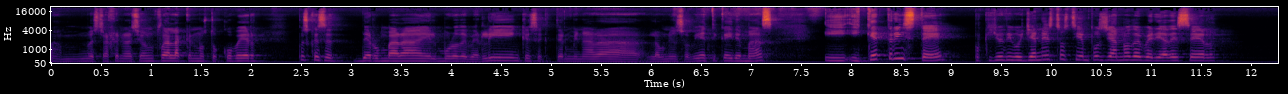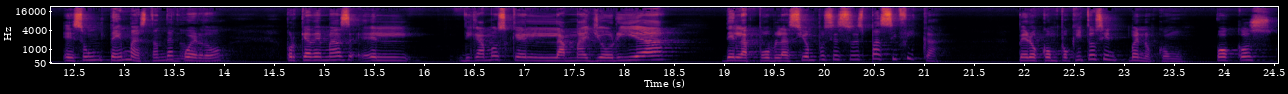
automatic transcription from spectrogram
a nuestra generación fue a la que nos tocó ver pues que se derrumbara el muro de Berlín, que se terminara la Unión Soviética y demás. Y, y qué triste, porque yo digo, ya en estos tiempos ya no debería de ser eso un tema, ¿están de acuerdo? Porque además, el, digamos que la mayoría de la población, pues eso es pacífica, pero con poquitos, bueno, con pocos,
